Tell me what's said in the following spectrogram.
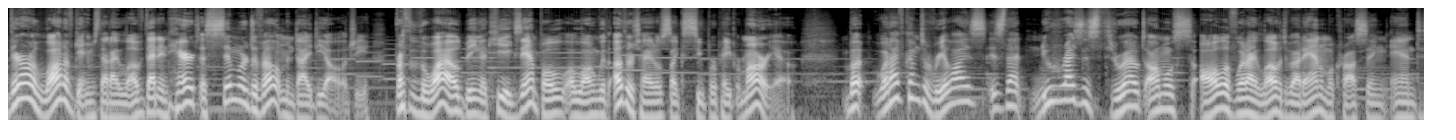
There are a lot of games that I love that inherit a similar development ideology, Breath of the Wild being a key example, along with other titles like Super Paper Mario. But what I've come to realize is that New Horizons threw out almost all of what I loved about Animal Crossing, and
